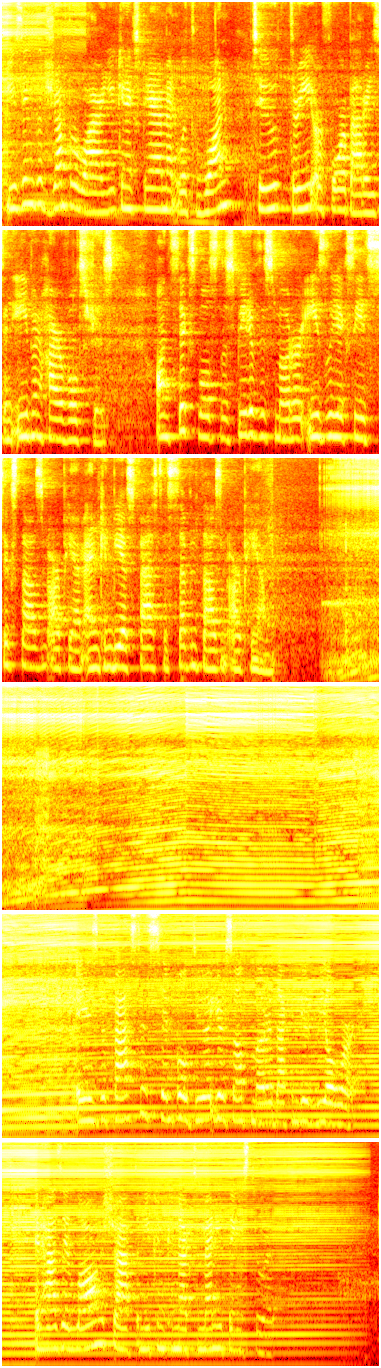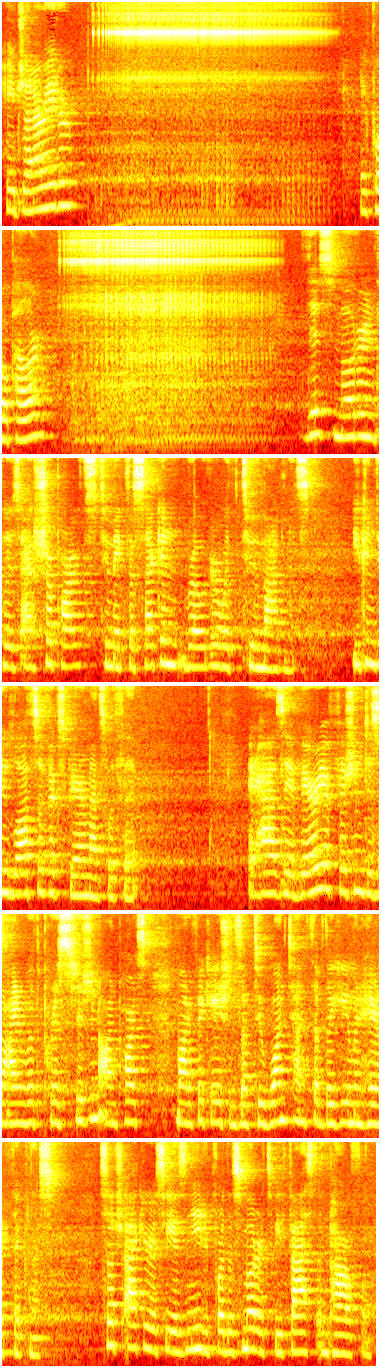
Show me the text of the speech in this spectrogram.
Using the jumper wire, you can experiment with one, two, three, or four batteries and even higher voltages. On 6 volts, the speed of this motor easily exceeds 6,000 RPM and can be as fast as 7,000 RPM. It is the fastest, simple, do-it-yourself motor that can do real work. It has a long shaft and you can connect many things to it. A generator, a propeller. This motor includes extra parts to make the second rotor with two magnets. You can do lots of experiments with it. It has a very efficient design with precision on parts modifications up to one-tenth of the human hair thickness. Such accuracy is needed for this motor to be fast and powerful.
